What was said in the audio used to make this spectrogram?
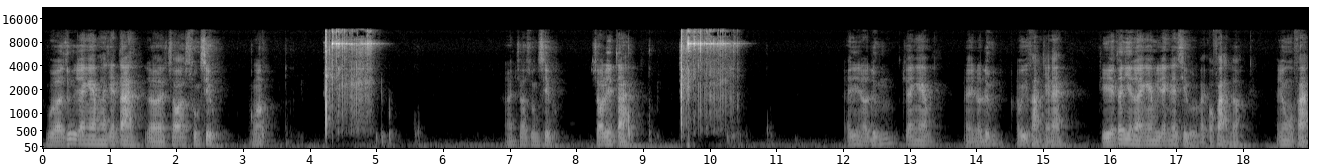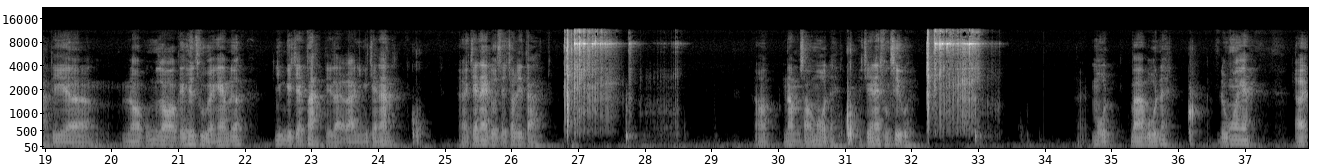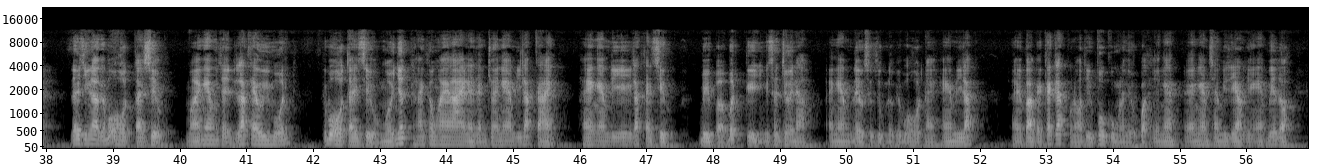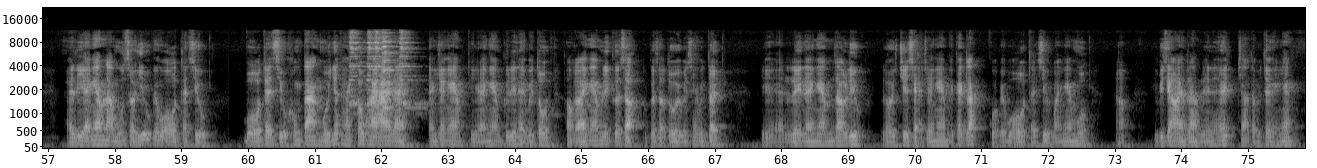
vừa giữ cho anh em hai chén tài rồi cho xuống xỉu đúng không? Đấy, cho xuống xỉu cho lên tài đấy thì nó đứng cho anh em. Đấy nó đứng nó bị phản cái này. Thì tất nhiên là anh em đi đánh tài xỉu phải có phản rồi. Nhưng mà phản thì ờ, nó cũng do cái hên xui của anh em nữa. Những cái chén phản thì lại là những cái chén ăn. Đấy, chén này tôi sẽ cho lên tài. Đó năm sáu một này. Chén này xuống xỉu rồi. Một ba bốn này. Đúng không anh em? Đấy đây chính là cái bộ hột tài xỉu mà anh em có thể lắc theo ý muốn cái bộ tài xỉu mới nhất 2022 này dành cho anh em đi lắc cái hay anh em đi lắc tài xỉu bịp ở bất kỳ những cái sân chơi nào anh em đều sử dụng được cái bộ hột này anh em đi lắc Đấy, và cái cách lắc của nó thì vô cùng là hiệu quả cho anh em Đấy, anh em xem video thì anh em biết rồi Đấy thì anh em nào muốn sở hữu cái bộ hột tài xỉu bộ tài xỉu không tang mới nhất 2022 này dành cho anh em thì anh em cứ liên hệ với tôi hoặc là anh em lên cơ sở cơ sở tôi ở bên xe miền Tây thì lên anh em giao lưu rồi chia sẻ cho anh em cái cách lắc của cái bộ hồ tài xỉu mà anh em mua. Đó. Video này làm đến hết. Chào tạm biệt tất cả anh em.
